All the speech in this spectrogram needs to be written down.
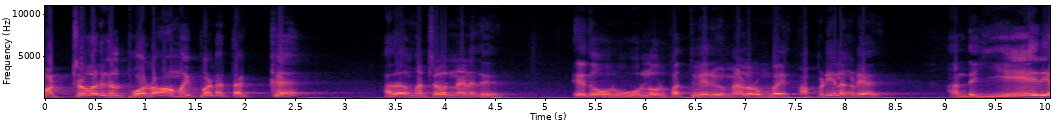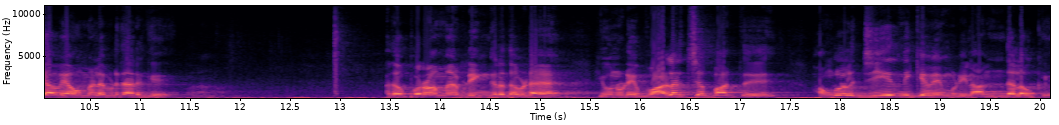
மற்றவர்கள் பொறாமைப்படத்தக்க அதாவது மற்றவர்னா என்னது? ஏதோ ஒரு ஊரில் ஒரு பத்து பேர் இவன் மேலே ரொம்ப அப்படியெல்லாம் கிடையாது. அந்த ஏரியாவே அவன் மேலே இப்படி தான் இருக்குது அதாவது பொறாமை அப்படிங்கிறத விட இவனுடைய வளர்ச்சியை பார்த்து அவங்களால ஜீர்ணிக்கவே முடியல அந்த அளவுக்கு.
